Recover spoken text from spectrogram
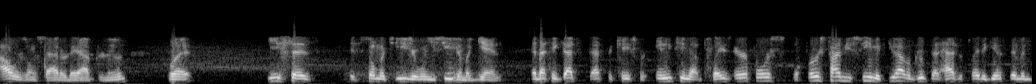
hours on Saturday afternoon. But he says it's so much easier when you see them again. And I think that's, that's the case for any team that plays Air Force. The first time you see them, if you have a group that hasn't played against them in,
